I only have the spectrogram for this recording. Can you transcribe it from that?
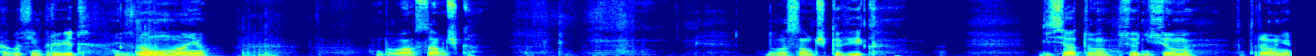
Так, усім привіт. І знову маю два самчика. Два самчика вік. 10, сьогодні 7 травня,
